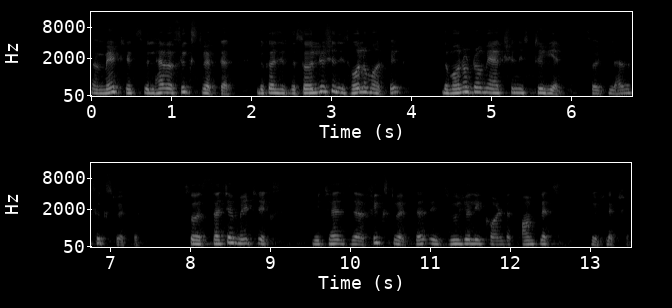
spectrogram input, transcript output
uh, matrix will have a fixed vector because if the solution is holomorphic, the monodromy action is trivial. So it will have a fixed vector. So such a matrix which has a fixed vector is usually called a complex reflection.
